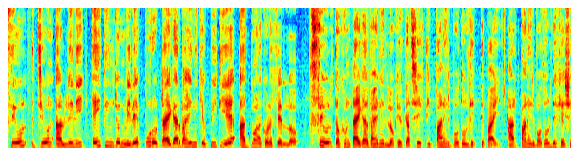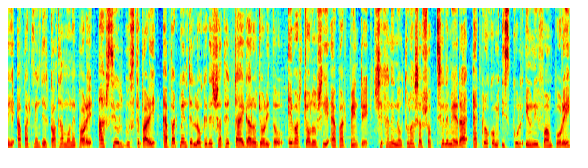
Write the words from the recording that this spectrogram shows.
সিউল, জিওন আর লিলি এই তিনজন মিলে পুরো টাইগার বাহিনীকে পিটিয়ে আদমরা করে ফেলল। সিউল তখন টাইগার বাহিনীর লোকের কাছে একটি পানির বোতল দেখতে পায়, আর পানির বোতল দেখে সেই অ্যাপার্টমেন্টের কথা মনে পড়ে। আর সিউল বুঝতে পারে, অ্যাপার্টমেন্টের লোকেদের সাথে টাইগারও জড়িত। এবার চলো সেই অ্যাপার্টমেন্টে। সেখানে নতুন আসা সব ছেলেমেয়েরা একরকম স্কুল ইউনিফর্ম পরে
